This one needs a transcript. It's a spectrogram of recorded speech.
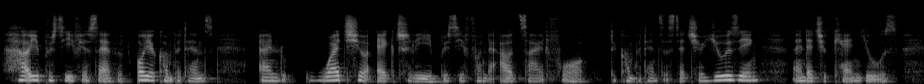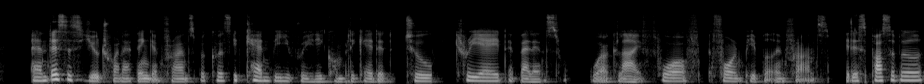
how you perceive yourself with all your competence and what you actually perceive from the outside for the competences that you're using and that you can use. And this is a huge one, I think, in France because it can be really complicated to create a balanced work life for foreign people in France. It is possible,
